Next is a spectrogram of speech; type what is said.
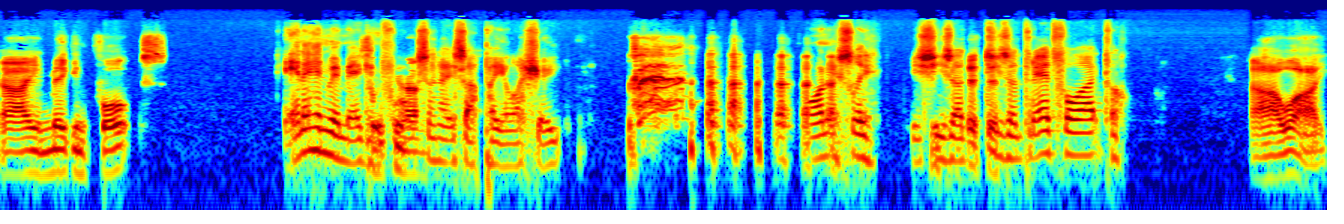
Aye, and Megan Fox. Anything with Megan So, Fox in it's a pile of shit. Honestly, she's a she's a dreadful actor. Ah, why?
